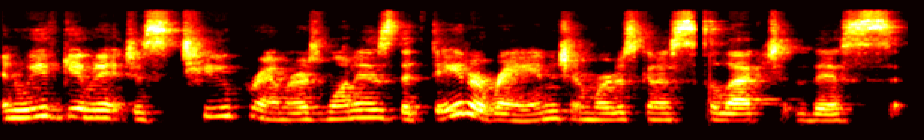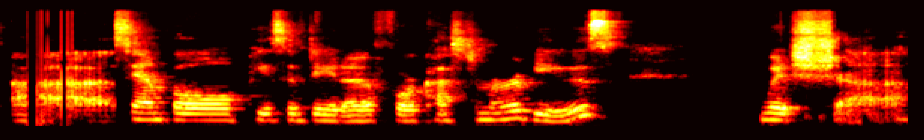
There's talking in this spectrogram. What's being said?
And we've given it just two parameters. One is the data range, and we're just going to select this uh, sample piece of data for customer reviews, which uh,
